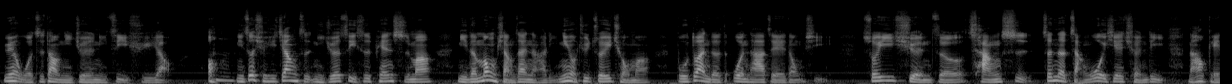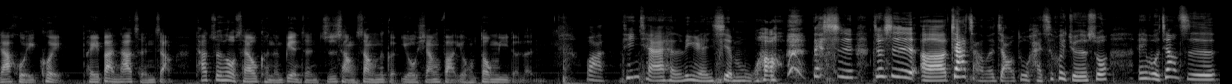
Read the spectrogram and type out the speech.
因为我知道你觉得你自己需要。哦，你这学期这样子，你觉得自己是偏食吗？你的梦想在哪里？你有去追求吗？不断的问他这些东西。所以选择尝试，真的掌握一些权利，然后给他回馈，陪伴他成长，他最后才有可能变成职场上那个有想法、有动力的人。哇，听起来很令人羡慕哈。但是就是呃，家长的角度还是会觉得说，哎，我这样子，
